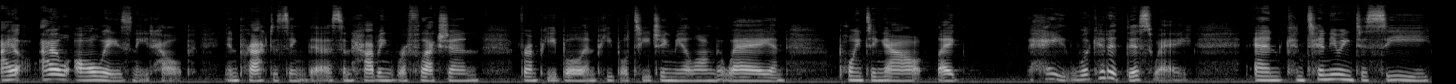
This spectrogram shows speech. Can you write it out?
I, I'll always need help in practicing this and having reflection from people and people teaching me along the way and pointing out, like, hey, look at it this way, and continuing to see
